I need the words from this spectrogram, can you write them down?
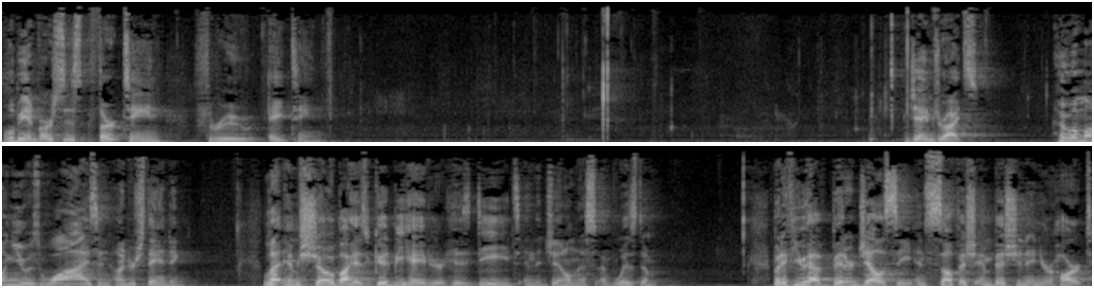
We'll be in verses 13 through 18. James writes, Who among you is wise and understanding? Let him show by his good behavior his deeds and the gentleness of wisdom. But if you have bitter jealousy and selfish ambition in your heart,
